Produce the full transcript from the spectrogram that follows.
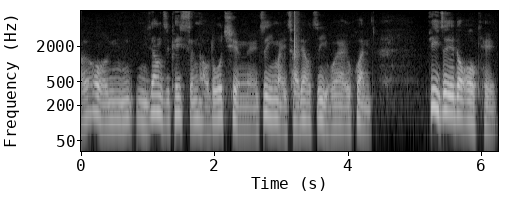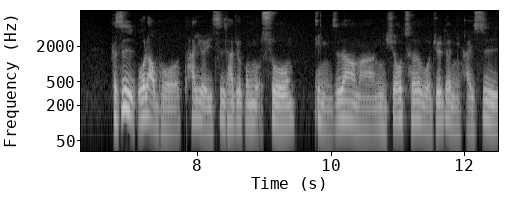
哦，你你这样子可以省好多钱呢，自己买材料自己回来换。”其实这些都 OK。可是我老婆她有一次，她就跟我说：“，你知道吗？你修车，我觉得你还是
